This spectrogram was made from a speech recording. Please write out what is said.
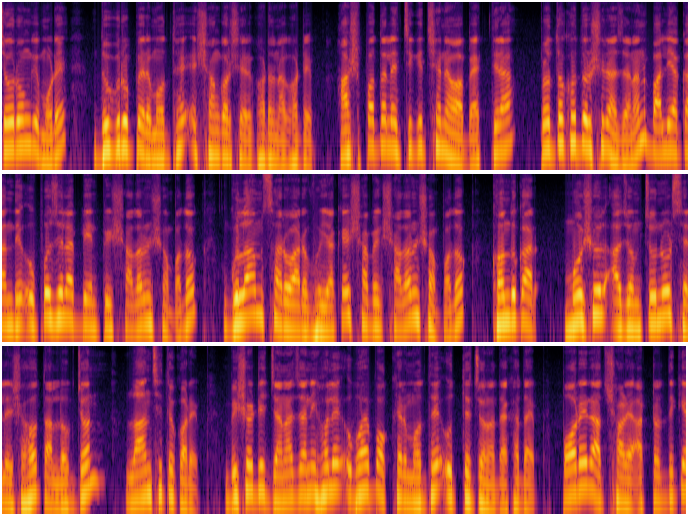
চৌরঙ্গি মোড়ে দুগ্রুপের মধ্যে এ সংঘর্ষের ঘটনা ঘটে। হাসপাতালে চিকিৎসা নেওয়া ব্যক্তিরা প্রত্যক্ষদর্শীরা জানান, বালিয়াকান্দি উপজেলা বিএনপির সাধারণ সম্পাদক গুলাম সারোয়ার ভুইয়াকে সাবেক সাধারণ সম্পাদক খন্দকার মশুল আজম চুনুর ছেলেসহ তার লোকজন লাঞ্ছিত করে। বিষয়টি জানাজানি হলে উভয় পক্ষের মধ্যে উত্তেজনা দেখা দেয়। পরে রাত সাড়ে আটটার দিকে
